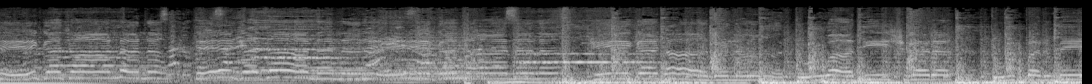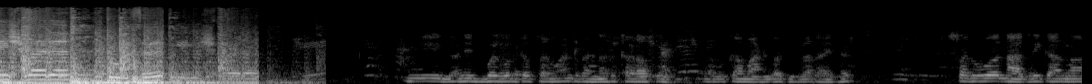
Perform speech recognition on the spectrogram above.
हे गजानन हे गजानन हे गजानन हे गजानन तू आधीश्वर तू परमेश्वर तूच ईश्वर मी गणेश बळवंत चव्हाण राहणार काळापूर तालुका माणगाव जिल्हा रायगड. सर्व नागरिकांना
